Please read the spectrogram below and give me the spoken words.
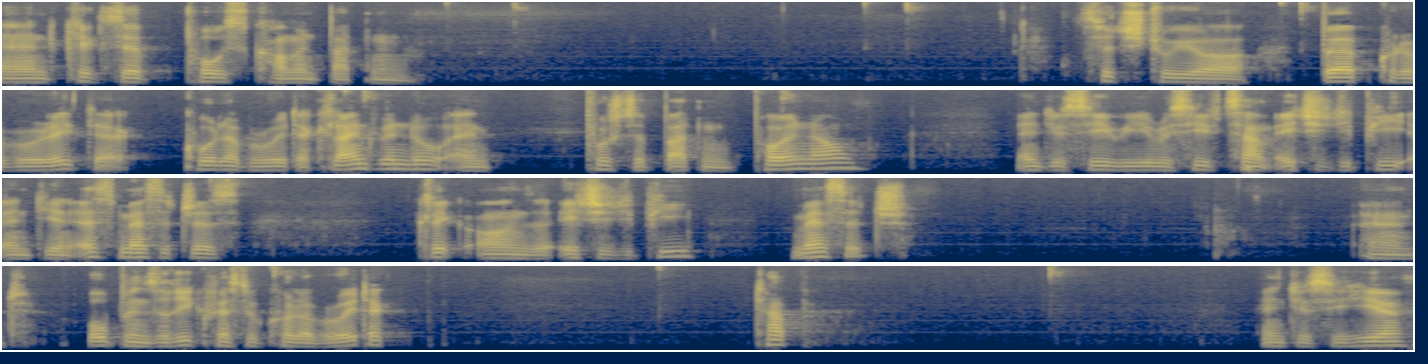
and click the post comment button. Switch to your Burp Collaborator, Collaborator client window and push the button Poll now. And you see we received some HTTP and DNS messages. Click on the HTTP message and open the request to collaborator tab. And you see here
